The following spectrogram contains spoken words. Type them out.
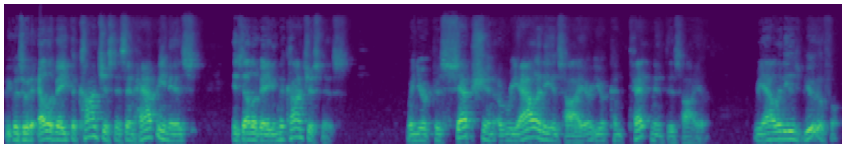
Because it would elevate the consciousness, and happiness is elevating the consciousness. When your perception of reality is higher, your contentment is higher. Reality is beautiful.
